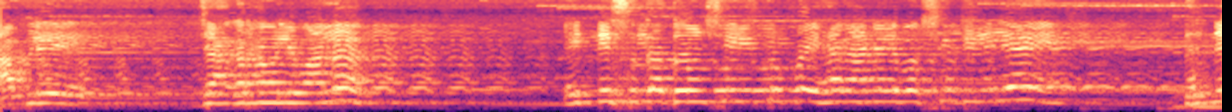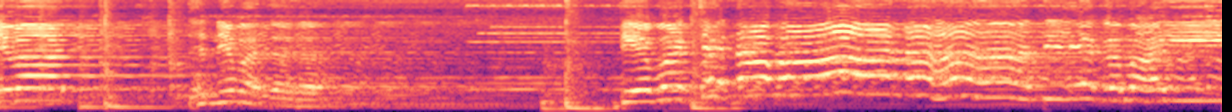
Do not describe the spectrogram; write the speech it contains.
आपले जागरणावले मालक यांनी सुद्धा दोनशे एक रुपये ह्या गाण्याला बक्षीस दिलेले आहे. धन्यवाद. धन्यवाद दादा. देवाच्या नावानं दिले ग बाई.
